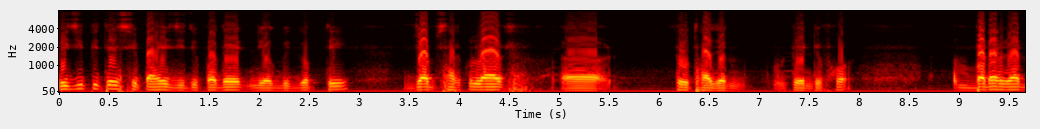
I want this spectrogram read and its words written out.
বিজেপিতে সিপাহী জিডি পদে নিয়োগ বিজ্ঞপ্তি, job circular two thousand twenty four border guard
